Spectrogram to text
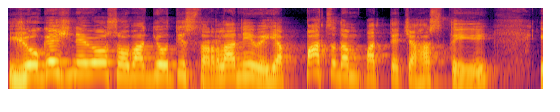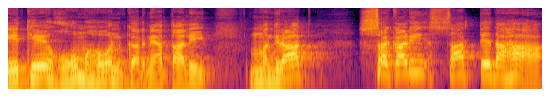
योगेश नेवे व सौभाग्यवती सरला नेवे या पाच दंपत्याच्या हस्ते येथे होम हवन करण्यात आले. मंदिरात सकाळी सात ते दहा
